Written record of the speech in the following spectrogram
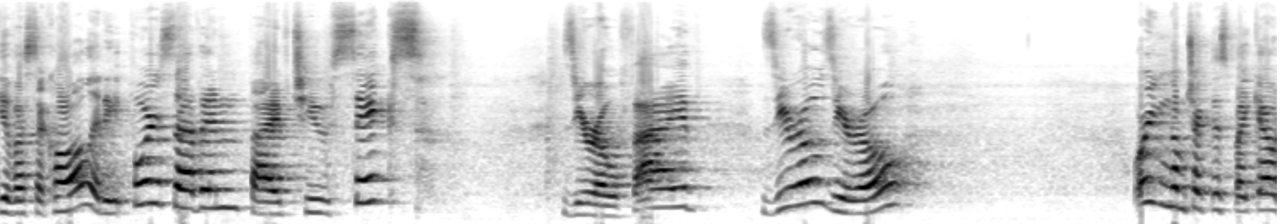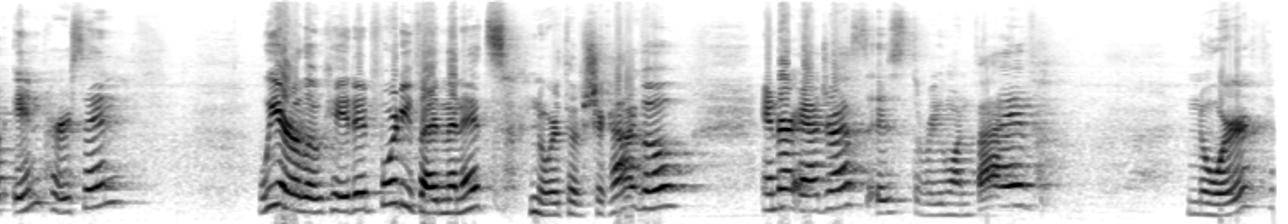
Give us a call at 847 526 0500 or you can come check this bike out in person. We are located 45 minutes north of Chicago, and our address is 315 North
